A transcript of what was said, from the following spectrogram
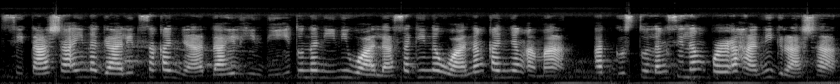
Si Tasha ay nagalit sa kanya dahil hindi ito naniniwala sa ginawa ng kanyang ama at gusto lang silang perahan ni Gracia.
